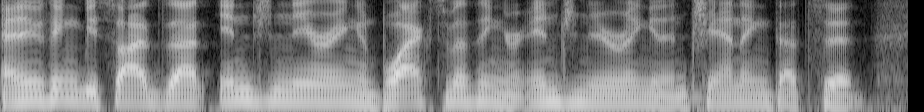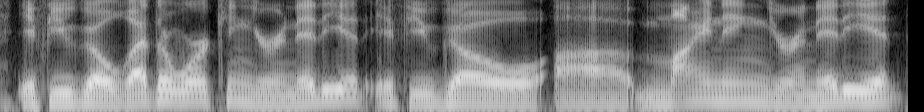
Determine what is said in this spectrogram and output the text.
Anything besides that, engineering and blacksmithing or engineering and enchanting, that's it. If you go leatherworking, you're an idiot. If you go uh, mining, you're an idiot.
